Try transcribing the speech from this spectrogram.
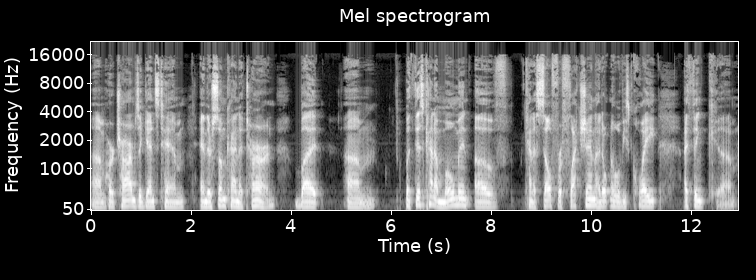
um, her charms against him, and there's some kind of turn, but um, but this kind of moment of kind of self reflection, I don't know if he's quite. I think um,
